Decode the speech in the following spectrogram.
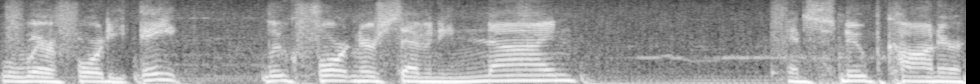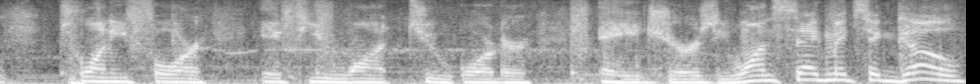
will wear 48, Luke Fortner 79, and Snoop Conner 24 if you want to order a jersey. One segment to go.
